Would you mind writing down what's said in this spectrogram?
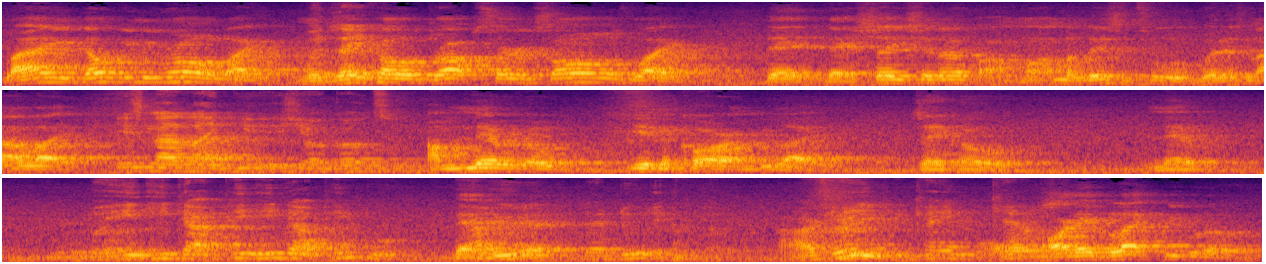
like don't get me wrong, like when J Cole drops certain songs like that that shake shit up, I'm, I'm gonna listen to it, but it's not like It's not like you. It's your go-to. I'm never gonna get in the car and be like J Cole, never. But he, he got pe- he got people That do that. That do that. though. I agree. You can't cap. Are they black people though?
